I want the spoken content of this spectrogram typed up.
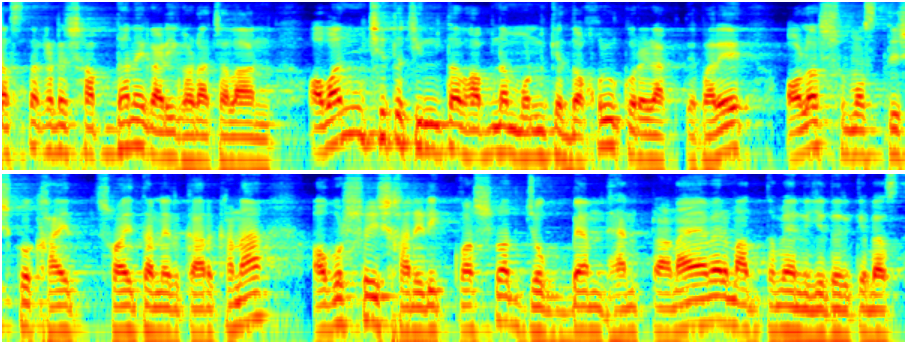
রাস্তাঘাটে সাবধানে গাড়ি ঘোড়া চালান। অবাঞ্ছিত চিন্তা ভাবনা মনকে দখল করে রাখতে পারে অলস মস্তিষ্ক খায় শয়তানের কারখানা। অবশ্যই শারীরিক কসরত, যোগব্যায়াম, ধ্যান, প্রাণায়ামের মাধ্যমে নিজেদেরকে ব্যস্ত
